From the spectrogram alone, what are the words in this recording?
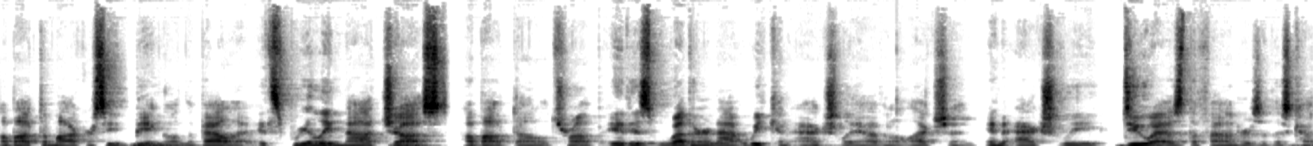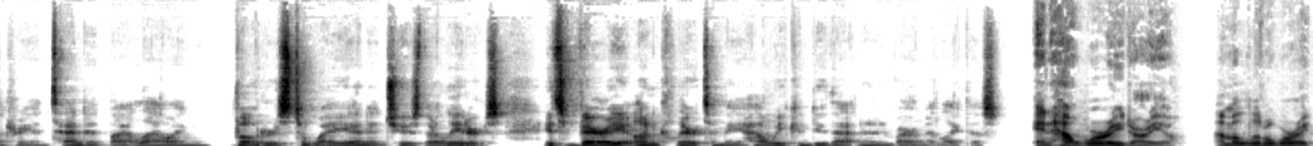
about democracy being on the ballot. It's really not just about Donald Trump. It is whether or not we can actually have an election and actually do as the founders of this country intended by allowing voters to weigh in and choose their leaders. It's very unclear to me how we can do that in an environment like this. And how worried are you? I'm a little worried.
